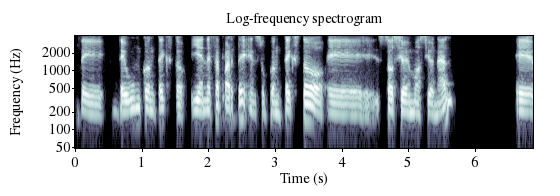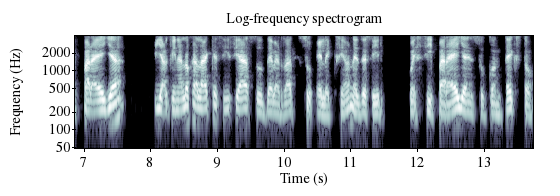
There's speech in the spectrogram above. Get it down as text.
de, de un contexto, y en esa parte, en su contexto socioemocional, para ella, y al final ojalá que sí sea su, de verdad su elección, es decir, pues si para ella en su contexto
